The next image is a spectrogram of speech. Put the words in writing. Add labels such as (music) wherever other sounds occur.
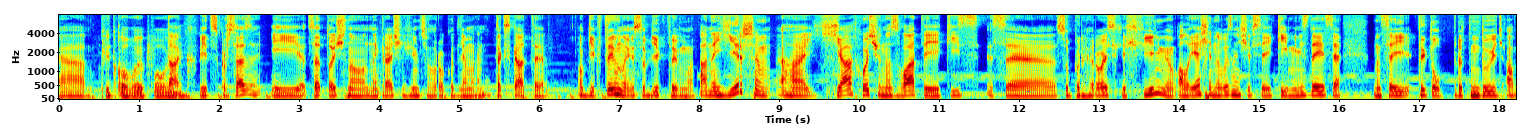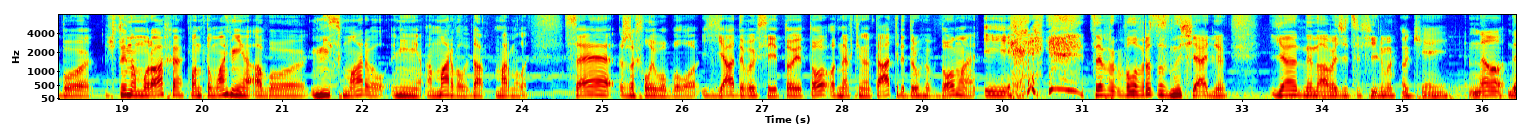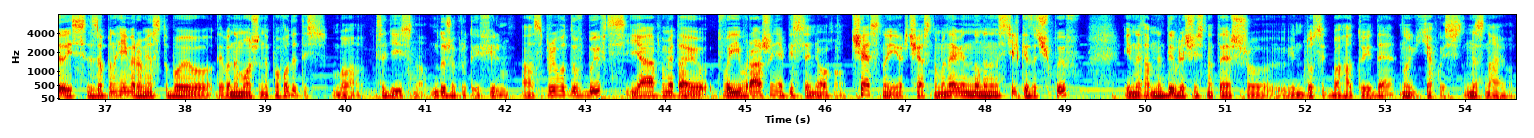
е... квіткової повні. Так, від Скорсезе, і це точно найкращий фільм цього року для мене. Так сказати, об'єктивно і суб'єктивно. А найгіршим я хочу назвати якийсь з е, супергеройських фільмів, але я ще не визначився, який. Мені здається, на цей титул претендують або Людина Мураха, Квантоманія, або Ms. Marvel. Ні, ні, а Марвели, да, Марвели. Це жахливо було. Я дивився і то, і то. Одне в кінотеатрі, друге вдома, і (laughs) це було просто знущання. Я ненавиджу ці фільми. Окей. Ну, дивись, з Опенгеймером я з тобою тебе не можу не погодитись, бо це дійсно дуже крутий фільм. А з приводу вбивць, я пам'ятаю твої враження після нього. Чесно, Ігор, чесно, мене він ну, не настільки зачепив, і не там не дивлячись на те, що він досить багато йде, ну якось не знаю.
